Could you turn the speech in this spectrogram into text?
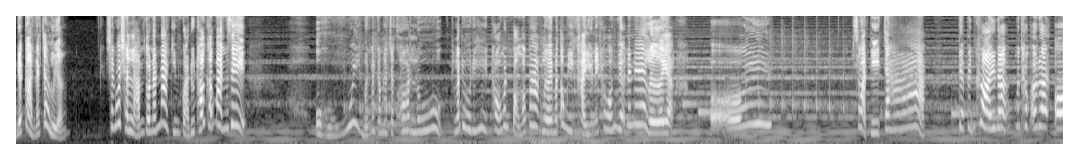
เดี๋ยวก่อนนะเจ้าเหลือง ฉันว่าฉลามตัวนั้นน่ากินกว่าดูท้องของมันสิ โอ้โหยเหมือนมันกำลังจะคลอดลูก แล้วดูดิ ท้องมันป่องมากๆเลย มันต้องมีไข่อยู่ในท้องเยอะแน่ๆเลยอะ่ะโอ้ยสวัสดีจ้า แกเป็นใครน่ะ มันทำอะไรอ๋อ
